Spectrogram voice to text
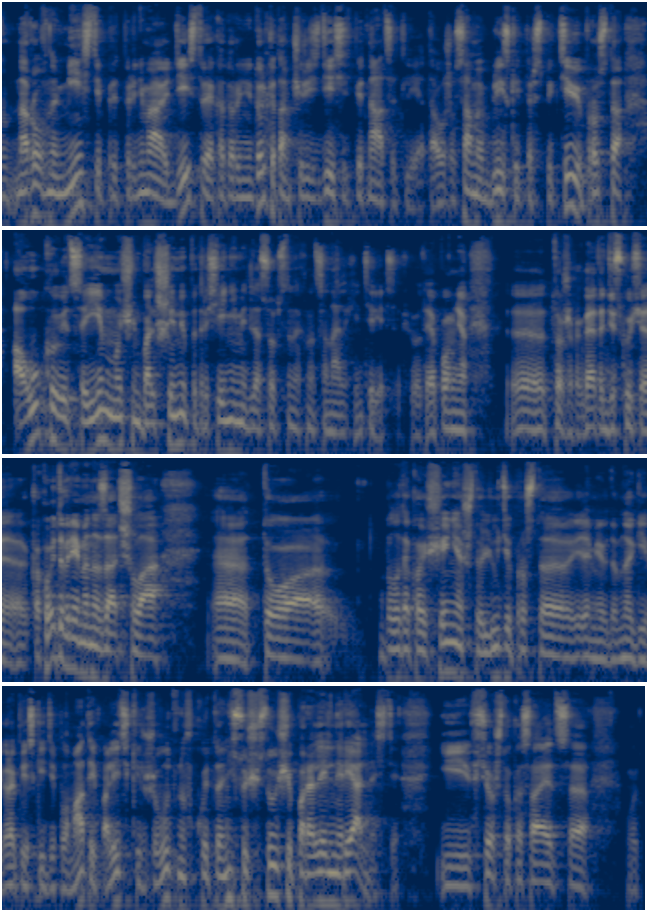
ну, на ровном месте предпринимают действия, которые не только там через 10-15 лет, а уже в самой близкой перспективе просто аукаются им очень большими потрясениями для собственных национальных интересов. И вот я помню э, тоже, когда эта дискуссия какое-то время назад шла, э, то было такое ощущение, что люди просто, я имею в виду многие европейские дипломаты и политики, живут ну, в какой-то несуществующей параллельной реальности. И все, что касается вот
